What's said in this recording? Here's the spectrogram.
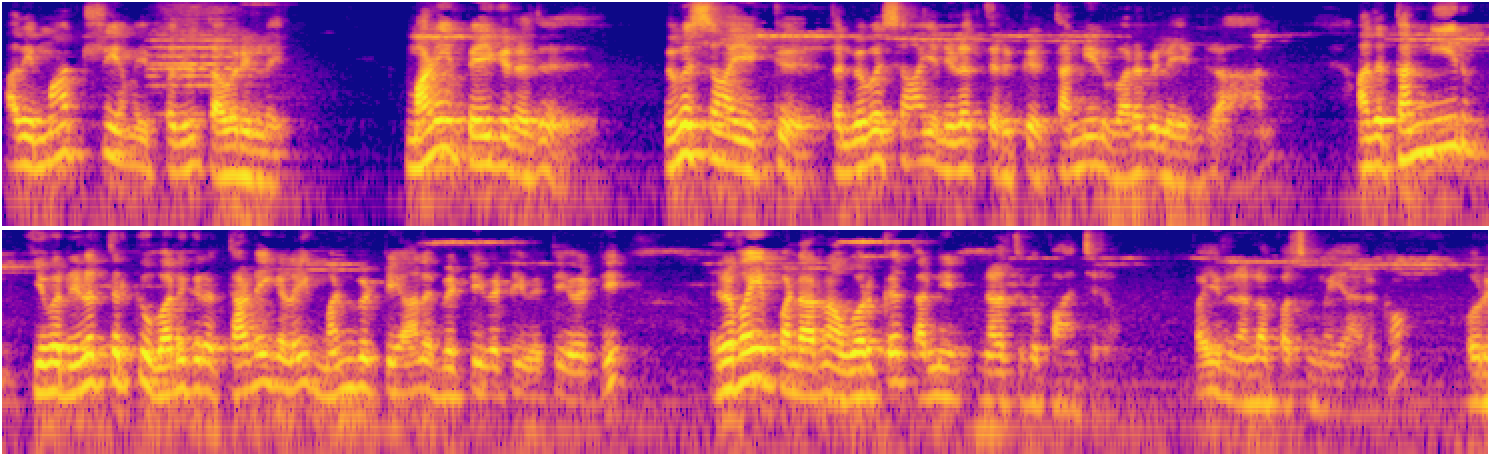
அதை மாற்றி அமைப்பதில் தவறில்லை. மழை பெய்கிறது விவசாயிக்கு தன் விவசாய நிலத்திற்கு தண்ணீர் வரவில்லை என்றால் அந்த தண்ணீர் இவர் நிலத்திற்கு வருகிற தடைகளை மண்வெட்டியால் வெட்டி வெட்டி வெட்டி வெட்டி ரிவைவ் பண்ணார்னா ஒர்க்கு தண்ணி நிலத்துக்கு பாய்ச்சிடும் பயிர் நல்லா பசுமையாக இருக்கும். ஒரு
